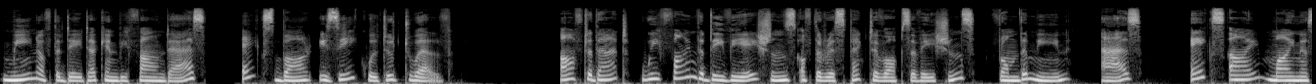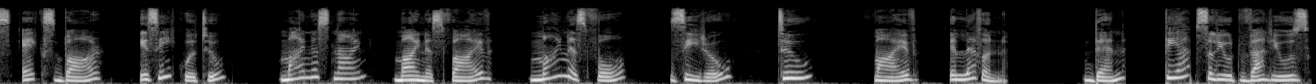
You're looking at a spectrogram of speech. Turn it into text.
Mean of the data can be found as x bar is equal to 12. After that, we find the deviations of the respective observations from the mean as xi minus x bar is equal to minus 9, minus 5, minus 4, 0, 2, 5, 11. Then the absolute values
